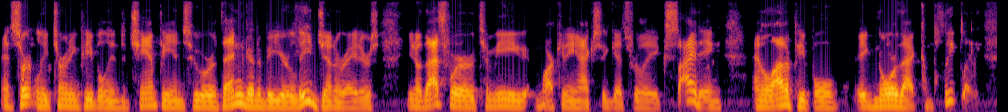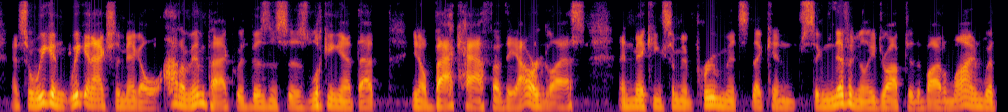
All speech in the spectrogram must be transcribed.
and certainly turning people into champions who are then going to be your lead generators you know that's where to me marketing actually gets really exciting and a lot of people ignore that completely. And so we can we can actually make a lot of impact with businesses looking at that you know back half of the hourglass and making some improvements that can significantly drop to the bottom line with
